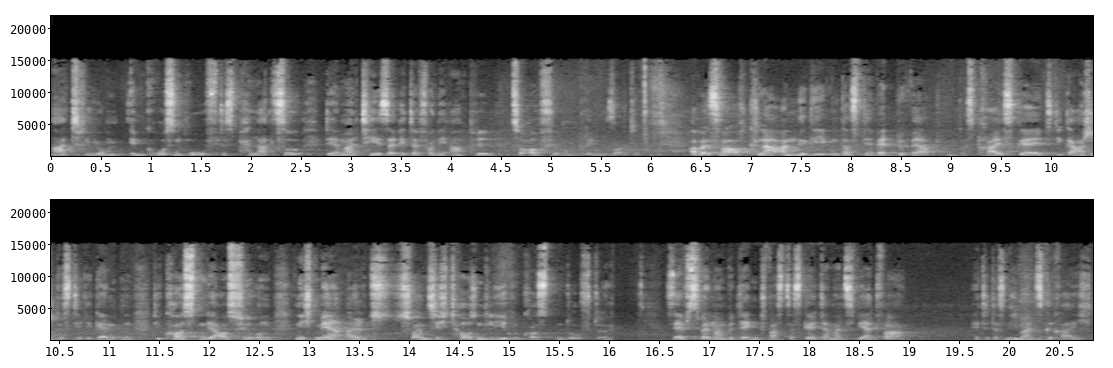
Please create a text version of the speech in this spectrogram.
Atrium, im großen Hof des Palazzo der Malteser Ritter von Neapel zur Aufführung bringen sollte. Aber es war auch klar angegeben, dass der Wettbewerb, das Preisgeld, die Gage des Dirigenten, die Kosten der Ausführung nicht mehr als 20.000 Lire kosten durfte. Selbst wenn man bedenkt, was das Geld damals wert war, hätte das niemals gereicht.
